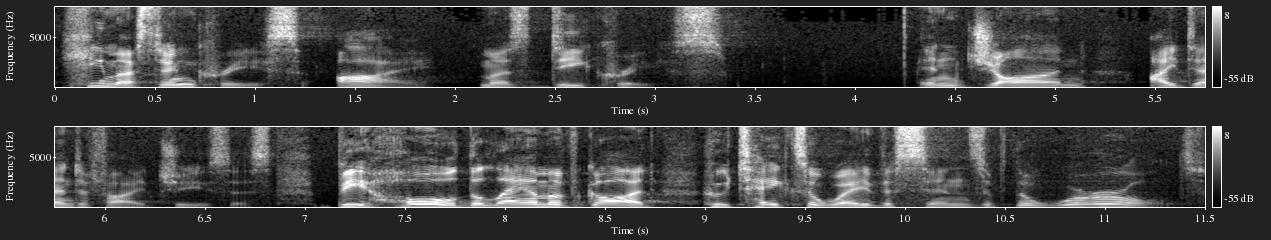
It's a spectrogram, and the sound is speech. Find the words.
he must increase, I must decrease. And John identified Jesus. Behold, the Lamb of God who takes away the sins of the world.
